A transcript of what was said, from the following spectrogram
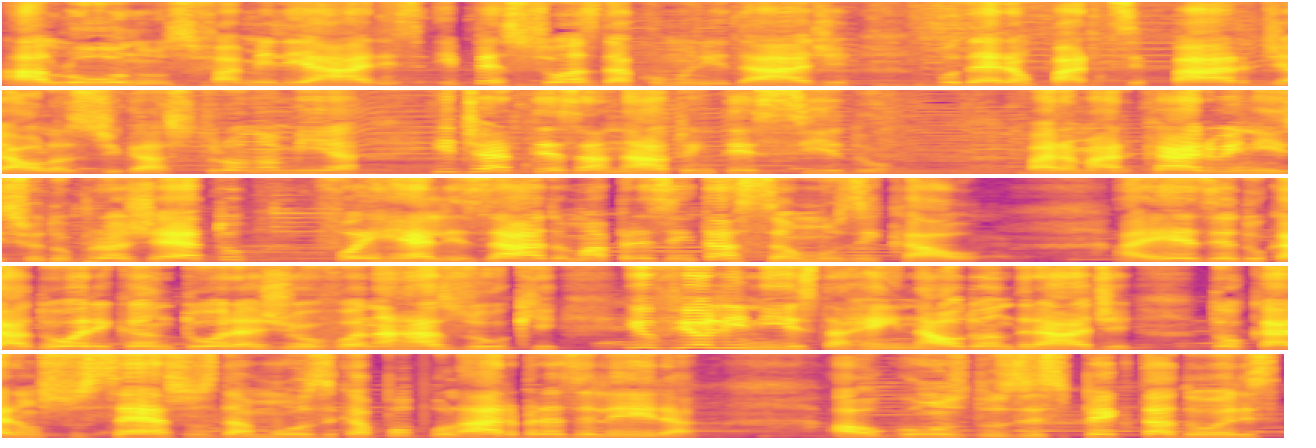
alunos, familiares e pessoas da comunidade puderam participar de aulas de gastronomia e de artesanato em tecido. Para marcar o início do projeto, foi realizada uma apresentação musical. A ex-educadora e cantora Giovanna Razucchi e o violinista Reinaldo Andrade tocaram sucessos da música popular brasileira. Alguns dos espectadores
